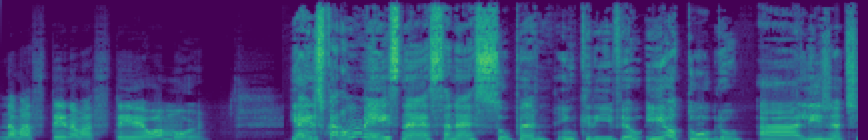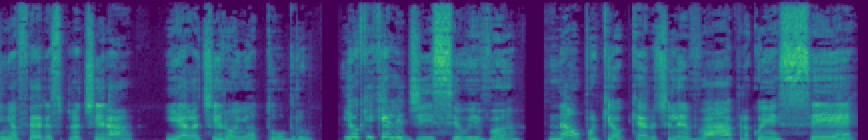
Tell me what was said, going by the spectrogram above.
Namastê, namastê, o amor. E aí eles ficaram um mês nessa, né? Super incrível. E em outubro, a Lígia tinha férias para tirar e ela tirou em outubro. E o que que ele disse, o Ivan? Não porque eu quero te levar para conhecer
